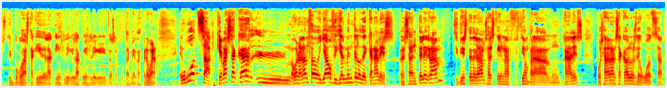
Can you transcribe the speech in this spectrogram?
Estoy un poco hasta aquí de la Kings League, la Queens League y todas esas putas mierdas. Pero bueno, el WhatsApp que va a sacar. Bueno, ha lanzado ya oficialmente lo de canales. O sea, en Telegram, si tienes Telegram, sabes que hay una opción para canales. Pues ahora han sacado los de WhatsApp.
